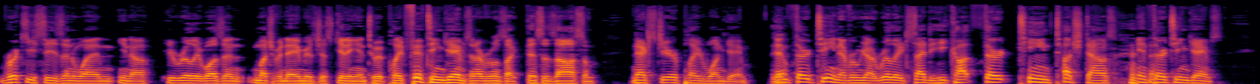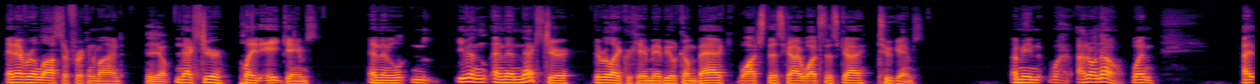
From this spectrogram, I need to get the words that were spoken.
Rookie season when you know he really wasn't much of a name. He was just getting into it. Played 15 games, and everyone's like, "This is awesome." Next year, played one game. Then Yep. 13, everyone got really excited. He caught 13 touchdowns in 13 games, and everyone lost their freaking mind Yep. next year played eight games and then even and then next year they were like okay maybe he'll come back watch this guy watch this guy two games i mean i don't know when i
